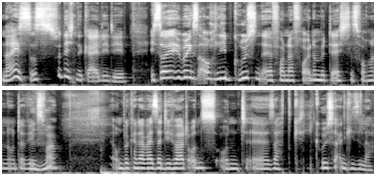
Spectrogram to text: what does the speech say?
Nice, das finde ich eine geile Idee. Ich soll übrigens auch lieb grüßen äh, von der Freundin, mit der ich das Wochenende unterwegs mhm. war. Unbekannterweise, die hört uns und äh, sagt Grüße an Gisela.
